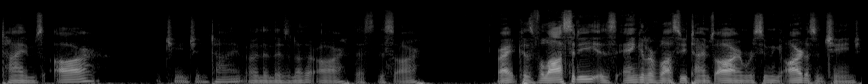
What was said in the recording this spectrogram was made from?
times r, change in time. Oh, and then there's another r. That's this r. Right? Because velocity is angular velocity times r, and we're assuming r doesn't change.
